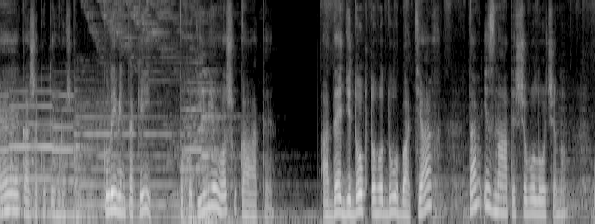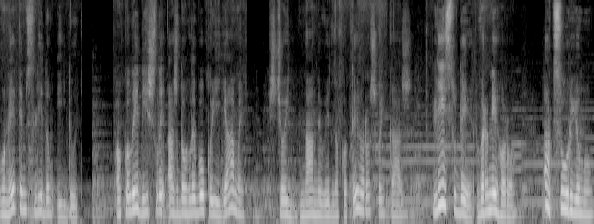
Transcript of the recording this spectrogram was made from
Е, каже Котигорошко, коли він такий, то ходім його шукати. А де дідок того дуба тяг, там і знати, що волочено, вони тим слідом і йдуть. А коли дійшли аж до глибокої ями, що й дна не видно, Котигорошко й каже Лізь сюди, верни горо, а цур йому.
